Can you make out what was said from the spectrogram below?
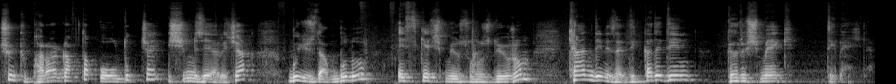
Çünkü paragrafta oldukça işimize yarayacak. Bu yüzden bunu es geçmiyorsunuz diyorum. Kendinize dikkat edin. Görüşmek dileğiyle.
